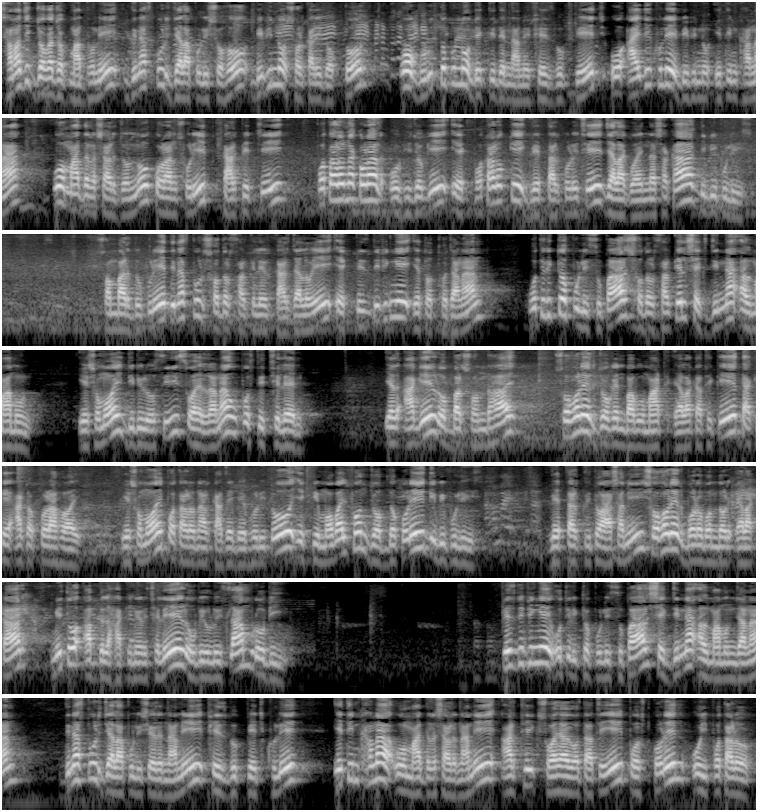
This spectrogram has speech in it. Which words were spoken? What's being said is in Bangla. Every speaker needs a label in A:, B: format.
A: সামাজিক যোগাযোগ মাধ্যমে দিনাজপুর জেলা পুলিশ সহ বিভিন্ন সরকারি দপ্তর ও গুরুত্বপূর্ণ ব্যক্তিদের নামে ফেসবুক পেজ ও আইডি খুলে বিভিন্ন এতিমখানা ও মাদ্রাসার জন্য কোরআন শরীফ কার্পেট প্রতারণা করার অভিযোগে এক প্রতারককে গ্রেপ্তার করেছে জেলা গোয়েন্দা শাখা ডিবি পুলিশ। সোমবার দুপুরে দিনাজপুর সদর সার্কেলের কার্যালয়ে এক প্রেস ব্রিফিংয়ে এ তথ্য জানান অতিরিক্ত পুলিশ সুপার সদর সার্কেল শেখ জিন্না আল মামুন এ সময় ডিবির ওসি সোহেল রানা উপস্থিত ছিলেন। এর আগে রোববার সন্ধ্যায় শহরের যোগেনবাবু মাঠ এলাকা থেকে তাকে আটক করা হয়। এ সময় প্রতারণার কাজে ব্যবহৃত একটি মোবাইল ফোন জব্দ করে ডিবি পুলিশ। গ্রেপ্তারকৃত আসামি শহরের বড়বন্দর এলাকার মৃত আব্দুল হাকিমের ছেলে রবিউল ইসলাম রবি। প্রেস ব্রিফিংয়ে অতিরিক্ত পুলিশ সুপার শেখ জিন্না আল মামুন জানান দিনাজপুর জেলা পুলিশের নামে ফেসবুক পেজ খুলে এতিমখানা ও মাদ্রাসার নামে আর্থিক সহায়তা চেয়ে পোস্ট করেন ওই প্রতারক।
